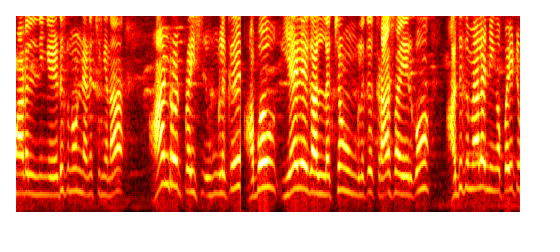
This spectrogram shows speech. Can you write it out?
model நீங்கள் எடுக்கணும்னு நினச்சிங்கன்னா ஆன்ரோட் ப்ரைஸ் உங்களுக்கு அபவ் ஏழே கால் லட்சம் உங்களுக்கு கிராஸ் ஆகிருக்கும் அதுக்கு மேலே நீங்கள் போயிட்டு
